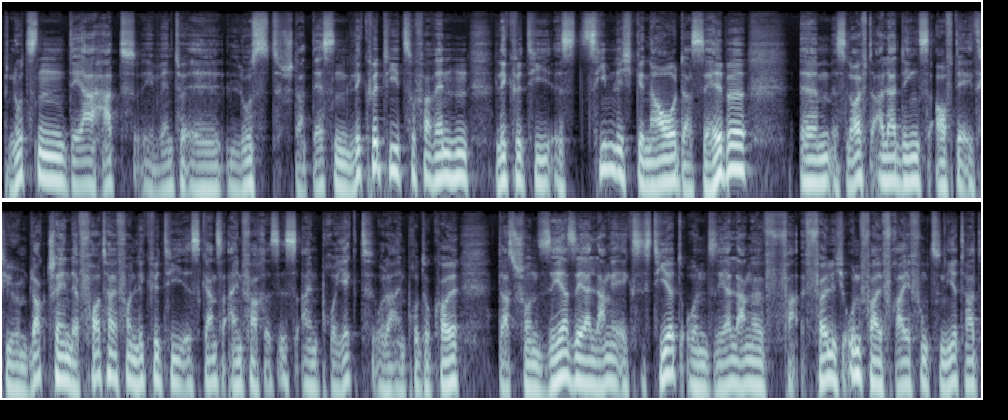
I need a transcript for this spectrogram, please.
benutzen, der hat eventuell Lust, stattdessen Liquidity zu verwenden. Liquidity ist ziemlich genau dasselbe. Ähm, es läuft allerdings auf der Ethereum Blockchain. Der Vorteil von Liquidity ist ganz einfach, es ist ein Projekt oder ein Protokoll, das schon sehr, sehr lange existiert und sehr lange völlig unfallfrei funktioniert hat.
